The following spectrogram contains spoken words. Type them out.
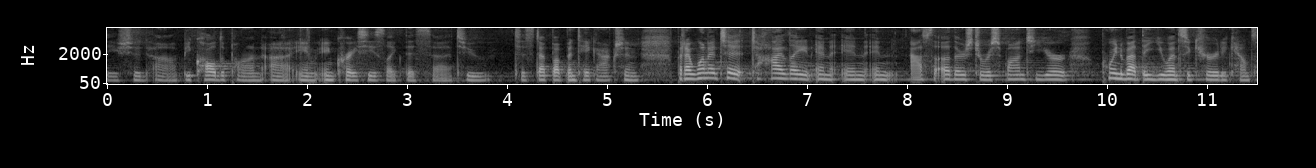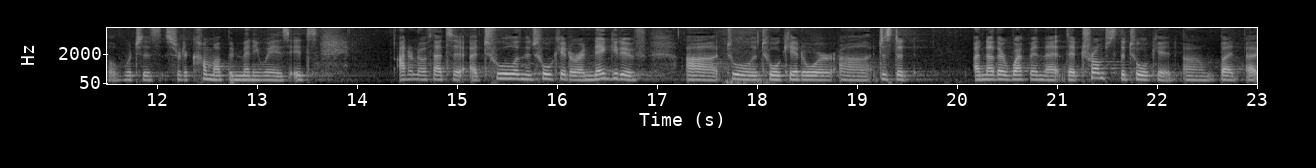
they should uh, be called upon uh, in, in crises like this to, to step up and take action. But I wanted to, to highlight and, and, and ask the others to respond to your point about the UN Security Council, which has sort of come up in many ways. It's, I don't know if that's a, a tool in the toolkit or a negative tool in the toolkit or just a, another weapon that, that trumps the toolkit. Um, but uh,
